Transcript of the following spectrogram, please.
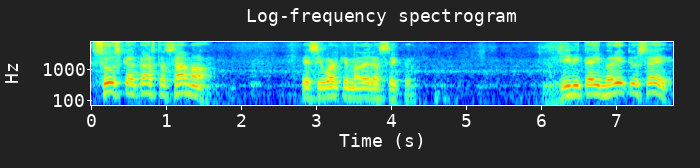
sus kakasta sama es igual que madera seca. Jivitei Sei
